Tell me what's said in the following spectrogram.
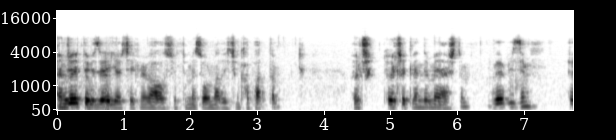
Öncelikle bize yer çekimi ve hava sürtünmesi olmadığı için kapattım. Ölç ölçeklendirmeyi açtım. Ve bizim e,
